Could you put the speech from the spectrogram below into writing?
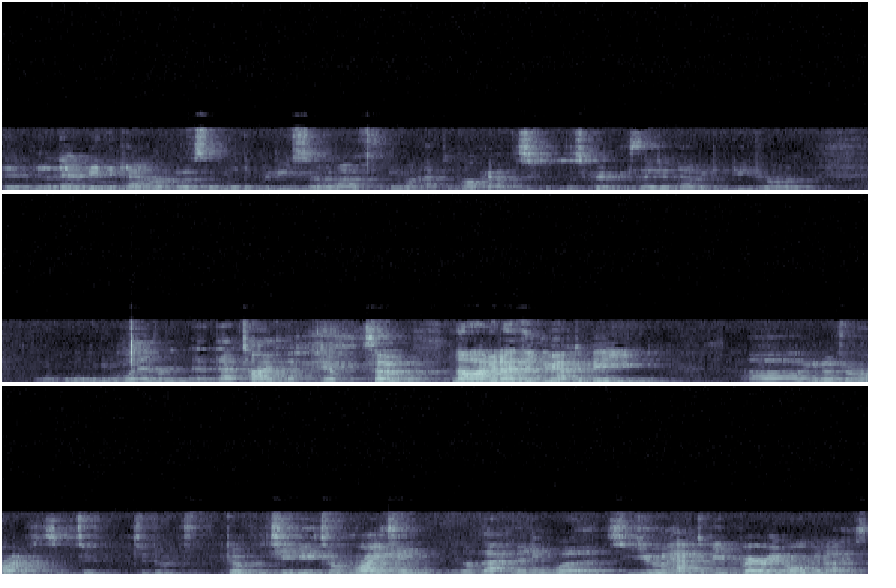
they- you know, they'd be the camera person with the producer, and I'd you know have to knock out the, the script because they didn't have a computer or, or, you know whatever in, at that time. But, Yep. So no, I mean I think you have to be, uh, you know, to write to, to, to do go from TV to writing, you know, that many words, you have to be very organized.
